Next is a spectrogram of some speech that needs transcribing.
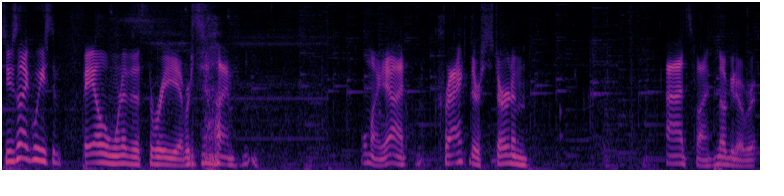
Seems like we used to fail one of the three every time. oh my god. Crack their sternum. Ah, it's fine. They'll get over it.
